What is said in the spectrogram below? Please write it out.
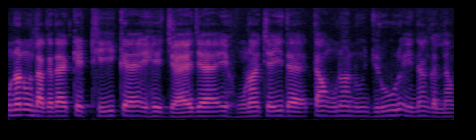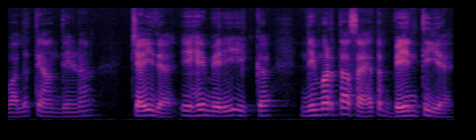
ਉਹਨਾਂ ਨੂੰ ਲੱਗਦਾ ਹੈ ਕਿ ਠੀਕ ਹੈ, ਇਹ ਜਾਇਜ਼ ਹੈ, ਇਹ ਹੋਣਾ ਚਾਹੀਦਾ ਹੈ, ਤਾਂ ਉਹਨਾਂ ਨੂੰ ਜ਼ਰੂਰ ਇਹਨਾਂ ਗੱਲਾਂ ਵੱਲ ਧਿਆਨ ਦੇਣਾ ਚਾਹੀਦਾ ਹੈ। ਇਹ ਮੇਰੀ ਇੱਕ ਨਿਮਰਤਾ ਸਹਿਤ ਬੇਨਤੀ ਹੈ।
